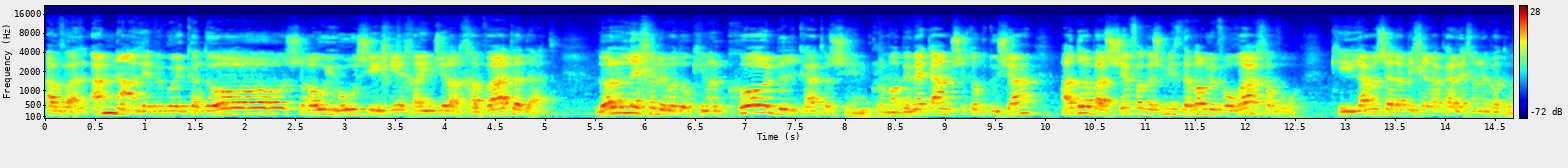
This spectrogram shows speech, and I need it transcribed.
אבל עם נעלה וגוי קדוש, ראוי הוא שיחיה חיים של הרחבת הדת. לא על הלחם לבדו, כי אם על כל ברכת השם, כלומר באמת עם שיש לו קדושה, אדרבה, שפע גשמי זה דבר מבורך עבורו. כי למה שאדם יחיה רק על הלחם לבדו?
